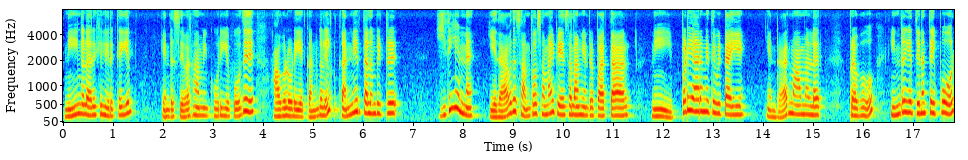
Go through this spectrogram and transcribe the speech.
நீங்கள் அருகில் இருக்கையில் என்று சிவகாமி கூறியபோது அவளுடைய கண்களில் கண்ணீர் தழும்பிற்று. இது என்ன? ஏதாவது சந்தோஷமாய் பேசலாம் என்று பார்த்தால் நீ இப்படி ஆரம்பித்து விட்டாயே என்றார் மாமல்லர். பிரபு இன்றைய தினத்தைப் போல்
